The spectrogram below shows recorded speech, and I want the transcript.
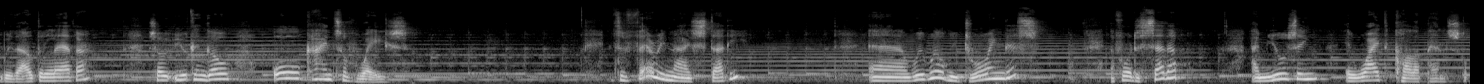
without the leather. So you can go all kinds of ways. It's a very nice study. And we will be drawing this. And for the setup I'm using a white color pencil.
